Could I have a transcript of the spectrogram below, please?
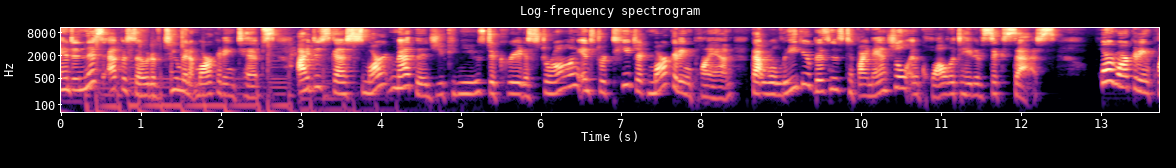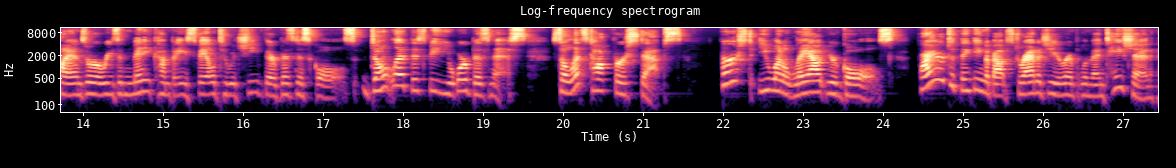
and in this episode of Two Minute Marketing Tips, I discuss smart methods you can use to create a strong and strategic marketing plan that will lead your business to financial and qualitative success. Poor marketing plans are a reason many companies fail to achieve their business goals. Don't let this be your business. So let's talk first steps. First, you want to lay out your goals. Prior to thinking about strategy or implementation,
